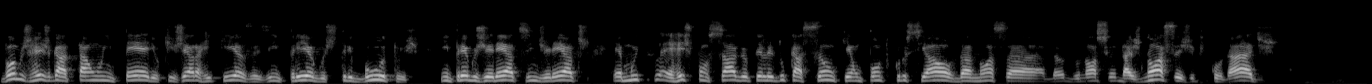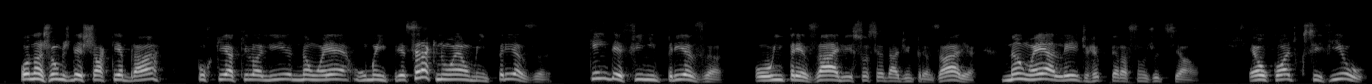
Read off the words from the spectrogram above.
Vamos resgatar um império que gera riquezas, empregos, tributos, empregos diretos e indiretos, é muito é responsável pela educação, que é um ponto crucial da nossa, do nosso, das nossas dificuldades. Ou nós vamos deixar quebrar porque aquilo ali não é uma empresa. Será que não é uma empresa? Quem define empresa ou empresário e sociedade empresária não é a lei de recuperação judicial. É o Código Civil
